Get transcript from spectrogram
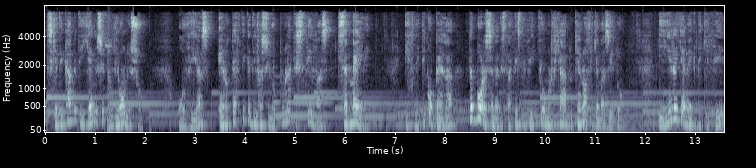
σχετικά με τη γέννηση του Διόνυσου. Ο Δίας ερωτεύτηκε τη βασιλοπούλα της Θήβας σε μέλη. Η θνητή κοπέλα δεν μπόρεσε να αντισταθεί στη θεϊκή ομορφιά του και ενώθηκε μαζί του. Η Ήρα για να εκδικηθεί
